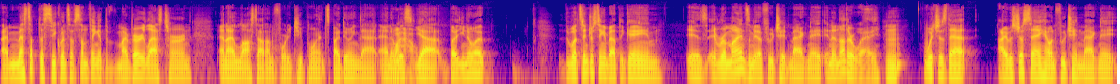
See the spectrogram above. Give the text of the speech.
I messed up the sequence of something at the, my very last turn, and I lost out on 42 points by doing that. And it was yeah. But you know what? What's interesting about the game is it reminds me of Food Chain Magnate in another way, which is that I was just saying how in Food Chain Magnate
